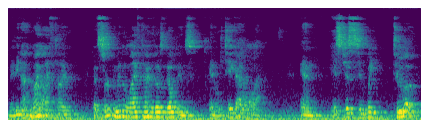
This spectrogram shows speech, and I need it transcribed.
maybe not in my lifetime, but certainly within the lifetime of those buildings, and it'll take out a lot. And it's just simply too low.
